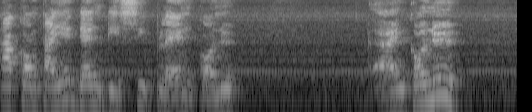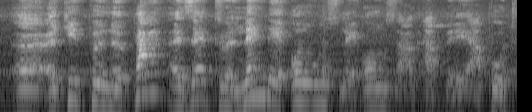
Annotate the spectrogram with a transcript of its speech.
accompagné d'un disciple inconnu. Inconnu, euh, qui peut ne pas être l'un des onze, les onze appelés apôtres.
